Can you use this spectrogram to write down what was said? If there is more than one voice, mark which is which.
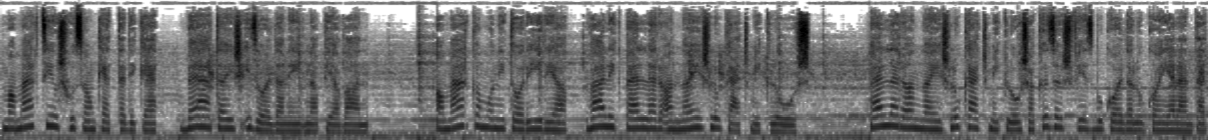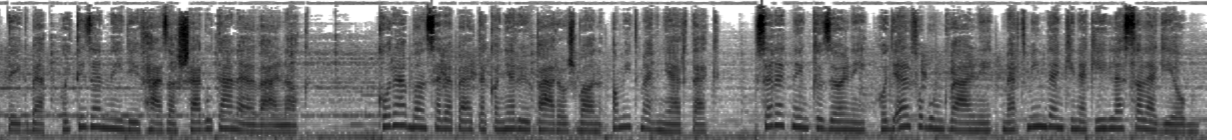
Speaker 1: Ma március 22-e, Beáta és Izolda névnapja van. A Márka Monitor írja, válik Peller Anna és Lukács Miklós. Peller Anna és Lukács Miklós a közös Facebook oldalukon jelentették be, hogy 14 év házasság után elválnak. Korábban szerepeltek a nyerő párosban, amit megnyertek. Szeretnénk közölni, hogy el fogunk válni, mert mindenkinek így lesz a legjobb.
